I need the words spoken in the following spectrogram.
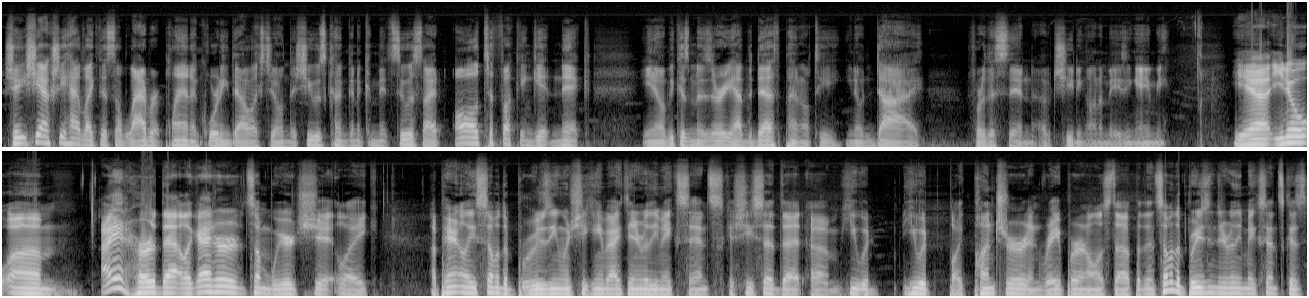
she she actually had like this elaborate plan, according to Alex Jones, that she was going to commit suicide, all to fucking get Nick. You know, because Missouri had the death penalty. You know, die for the sin of cheating on Amazing Amy. Yeah, you know, um, I had heard that. Like, I had heard some weird shit. Like, apparently, some of the bruising when she came back didn't really make sense because she said that um, he would he would like punch her and rape her and all this stuff. But then some of the bruising didn't really make sense because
